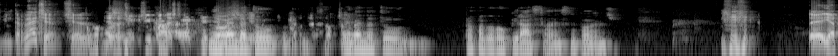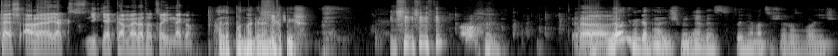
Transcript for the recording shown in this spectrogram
w internecie się później. Nie będę tu, nie będę tu propagował piractwa, więc nie powiem ci. Y, Ja też, ale jak zniknie kamera, to co innego. Ale po nagraniach pisz. No. E, My o nim gadaliśmy, nie? Więc tutaj nie ma co się rozwodzić.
